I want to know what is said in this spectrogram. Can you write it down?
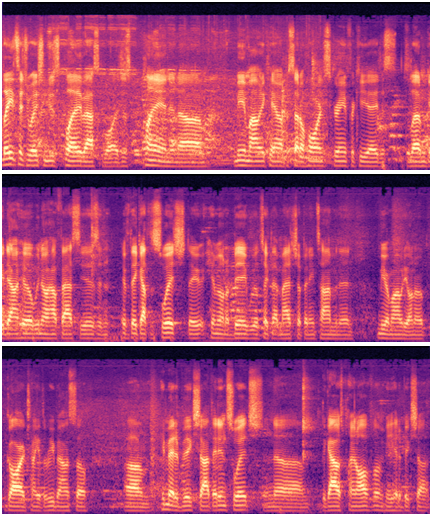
late situations, you just play basketball, It's just playing. And um, me and Mamadi came up and set a horn screen for Kie just to let him get downhill. We know how fast he is, and if they got the switch, they him on a big, we'll take that matchup anytime. And then me or Mamadi on a guard trying to get the rebound. So um, he made a big shot. They didn't switch, and uh, the guy was playing off of him. He hit a big shot.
